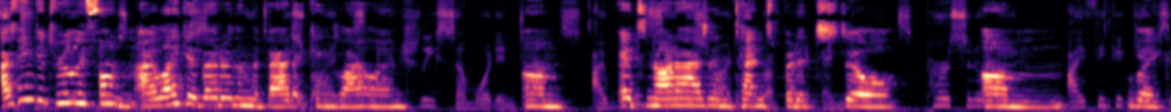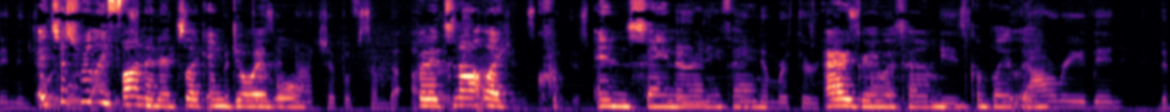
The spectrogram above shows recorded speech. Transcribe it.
I think it's really fun. I like it better than the bat at Kings Island. Um, it's not as intense, but it's still um like it's just really fun and it's like enjoyable. But it's not like insane or anything. I agree with him completely the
